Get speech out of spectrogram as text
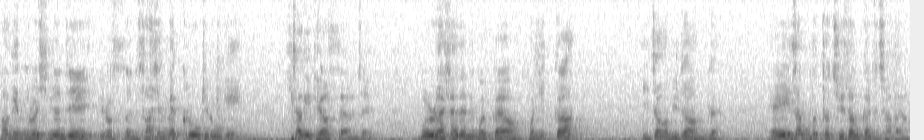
확인 누르시면 이제 이로써 서식 매크로 기록이 시작이 되었어요. 이제 뭘 하셔야 되는 걸까요? 보니까 이 작업이죠. 이제 A3부터 G3까지 잡아요.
